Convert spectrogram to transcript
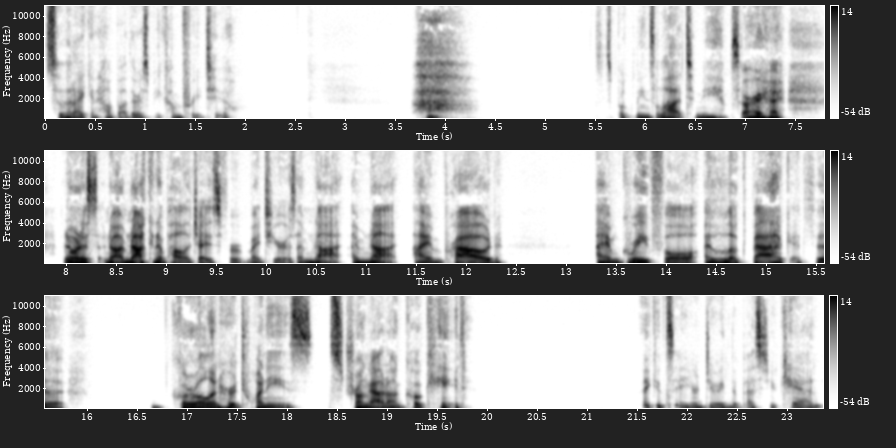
so that I can help others become free too. this book means a lot to me. I'm sorry. I, I don't want to, no, I'm not going to apologize for my tears. I'm not. I'm not. I am proud. I am grateful. I look back at the girl in her 20s strung out on cocaine. I can say you're doing the best you can.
